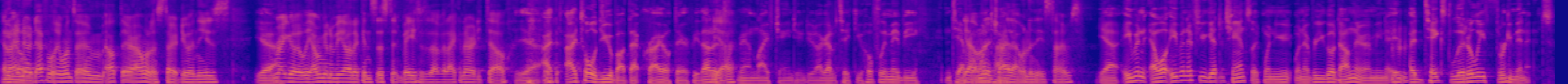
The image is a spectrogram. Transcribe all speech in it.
and you I know know- definitely once I'm out there, I want to start doing these. Yeah. regularly. I'm going to be on a consistent basis of it. I can already tell. Yeah, I, I told you about that cryotherapy. That is Yeah. man life changing, dude. I got to take you. Hopefully, maybe in Tampa. Yeah, I'm going to try that one of these times. Yeah, even well, even if you get a chance, like when you whenever you go down there, I mean, it, it takes literally three minutes.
